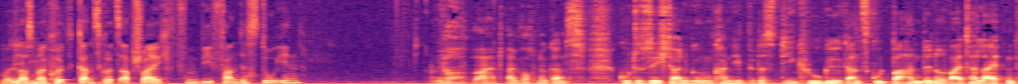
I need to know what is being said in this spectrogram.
Lass mal kurz, ganz kurz abschweifen. Wie fandest du ihn? Ja, er hat einfach eine ganz gute Sicht, ein- kann die, das, die Kugel ganz gut behandeln und weiterleiten.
